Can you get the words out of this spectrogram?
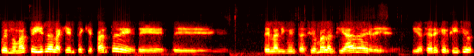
pues nomás pedirle a la gente que parte de, de, la alimentación balanceada y de hacer ejercicio,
